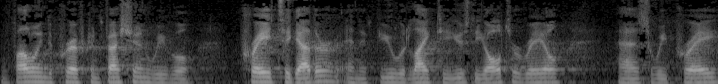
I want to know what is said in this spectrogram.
And following the prayer of confession, we will pray together. And if you would like to use the altar rail as we pray,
